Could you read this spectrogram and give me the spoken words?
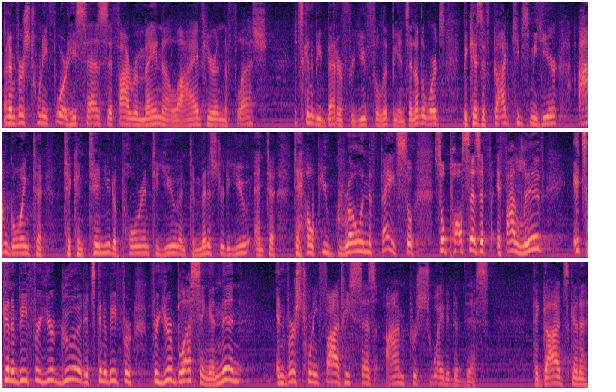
But in verse 24, he says, If I remain alive here in the flesh, it's going to be better for you, Philippians. In other words, because if God keeps me here, I'm going to, to continue to pour into you and to minister to you and to, to help you grow in the faith. So, so Paul says, if, if I live, it's going to be for your good, it's going to be for, for your blessing. And then in verse 25, he says, I'm persuaded of this, that God's going to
